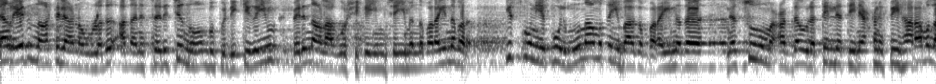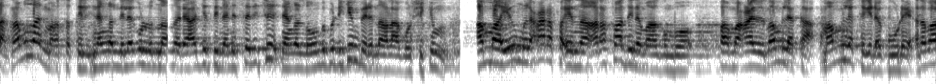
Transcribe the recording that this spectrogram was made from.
ഞങ്ങൾ ഏത് നാട്ടിലാണോ ഉള്ളത് അതനുസരിച്ച് നോമ്പ് പിടിക്കുകയും പെരുന്നാൾ ആഘോഷിക്കുകയും ചെയ്യുമെന്ന് പറയുന്നവർ. കിസ്മുൻ യക്കൂൽ മൂന്നാമത്തെ വിഭാഗം പറയുന്നത് റമദാൻ മാസത്തിൽ ഞങ്ങൾ നിലകൊള്ളുന്ന രാജ്യത്തിനനുസരിച്ച് ഞങ്ങൾ നോമ്പ് പിടിക്കും പെരുന്നാൾ ആഘോഷിക്കും. അമ്മ യൗമുൽ അറഫ എന്ന അറഫ ദിനമാകുമ്പോൾ മംലക്ക മംലക മംലക്കയുടെ കൂടെ അഥവാ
